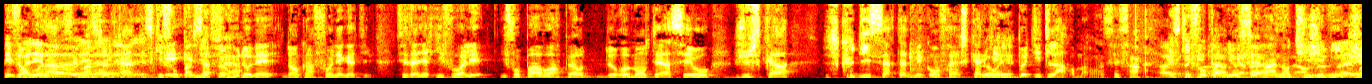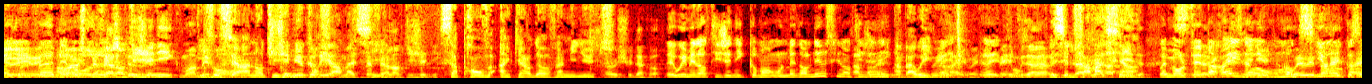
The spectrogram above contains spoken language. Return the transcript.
Et donc, voilà, c'est ma seule crainte. Ce qu'il faut pas et ça peut vous donner donc un faux négatif. C'est-à-dire qu'il faut aller, il faut pas avoir peur de remonter assez haut jusqu'à ce que disent certains de mes confrères, y ait une petite larme. C'est ça. Est-ce qu'il ne faut pas mieux faire un antigénique Je préfère l'antigénique, moi. Il faut faire un antigénique en pharmacie. Ça prend un quart d'heure, 20 minutes. Ah je suis d'accord. Et oui, mais l'antigénique, comment On le met dans le nez aussi, l'antigénique Ah bah oui. Mais c'est le pharmacien. mais on le fait pareil, on monte si haut que ça.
